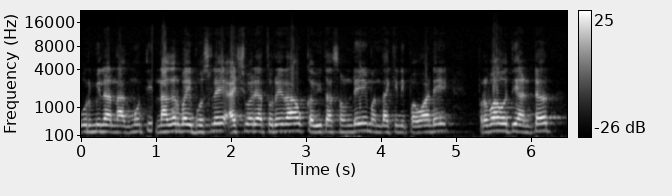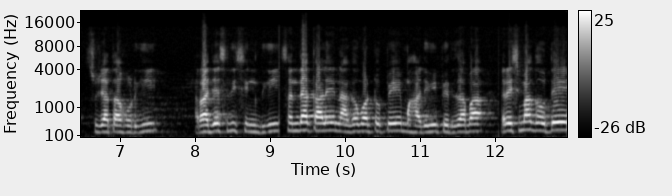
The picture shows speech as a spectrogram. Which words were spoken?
उर्मिला नागमोती नागरबाई भोसले ऐश्वर्या तुरेराव कविता सोंडे मंदाकिनी पवाडे प्रभावती अंटत सुजाता होडगी राजश्री सिंगदगी संध्या काळे नागोबा टोपे महादेवी पिरजाबा रेश्मा गवते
